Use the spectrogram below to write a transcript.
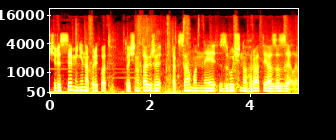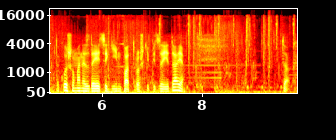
Через це мені, наприклад, точно так же так само незручно грати Азазелем. Також у мене, здається, геймпад трошки підзаїдає. Так.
